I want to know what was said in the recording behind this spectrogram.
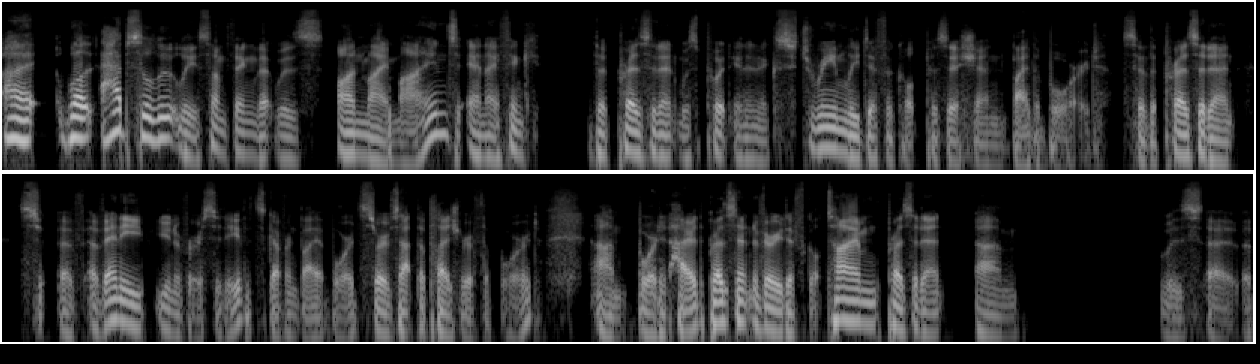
Uh, well, absolutely something that was on my mind. And I think the president was put in an extremely difficult position by the board. So the president of, of any university that's governed by a board serves at the pleasure of the board. Um, board had hired the president in a very difficult time. The president um, was a, a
